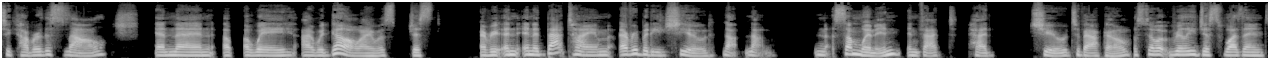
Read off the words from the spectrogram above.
to cover the smell. And then away I would go. I was just every, and, and at that time, everybody chewed, not, not, some women, in fact, had chewed tobacco. So it really just wasn't,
